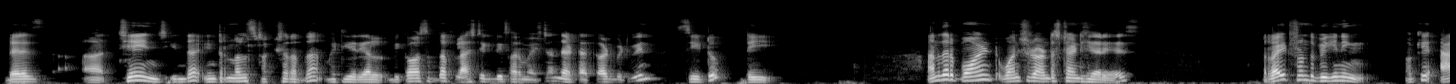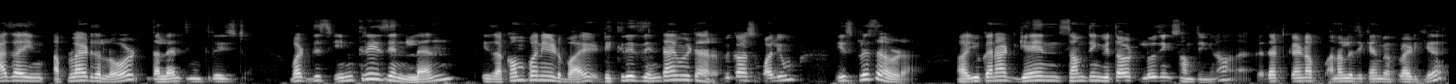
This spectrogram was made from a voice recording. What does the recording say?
there is a change in the internal structure of the material because of the plastic deformation that occurred between C to D. Another point one should understand here is right from the beginning okay as I applied the load the length increased but this increase in length is accompanied by decrease in diameter because volume is preserved. Uh, you cannot gain something without losing something you know that kind of analogy can be applied here.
